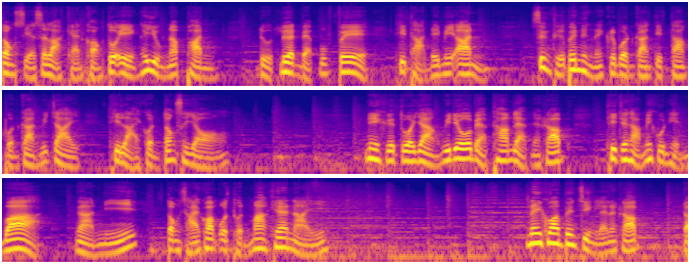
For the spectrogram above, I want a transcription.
ต้องเสียสละแขนของตัวเองให้ยุงนับพัน ดูดเลือดแบบบุฟเฟ่ที่ฐานได้ไม่อั้น ซึ่งถือเป็นหนึ่งในกระบวนการติดตามผลการวิจัยที่หลายคนต้องสยอง นี่คือตัวอย่างวิดีโอแบบไทม์แลปนะครับ ที่จะทำให้คุณเห็นว่า งานนี้ต้องใช้ความอดทนมากแค่ไหน ในความเป็นจริงแล้วนะครับ ด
